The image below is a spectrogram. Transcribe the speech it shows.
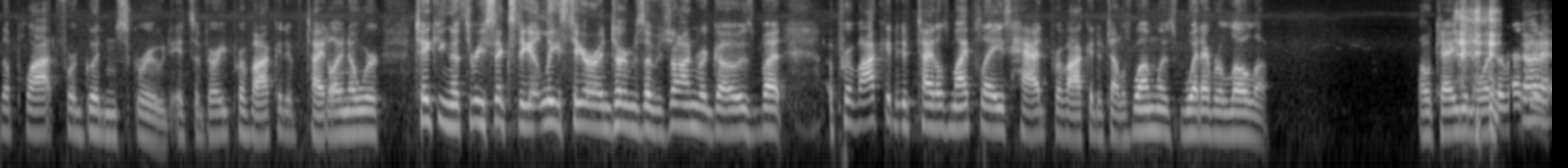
the plot for Good and Screwed. It's a very provocative title. I know we're taking a 360 at least here in terms of genre goes, but provocative titles. My plays had provocative titles. One was Whatever Lola Okay, you know what the record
